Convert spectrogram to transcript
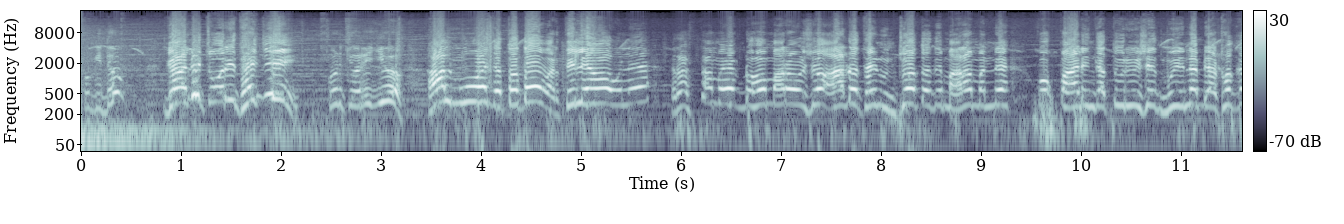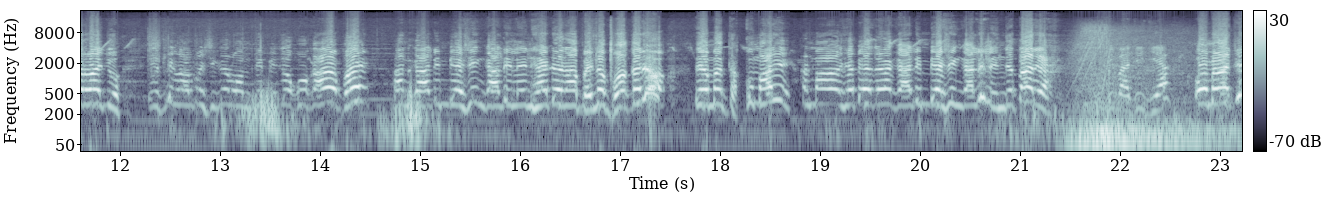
શું કીધું? ગાડી ચોરી થઈ ગઈ. કોણ ચોરી ગયું? હાલ હું હોય જતો તો વર્તી લેવા ઓલે રસ્તામાં એક ડોહો મારો ઓળશો આડો થઈને ઊંઝો તો તે મારા મનને કોક પાડીને જતું રહ્યું છે. હું એને બેઠો કરવા ગયો. એટલી વારમાં શિખર ઓમથી બીજો કોક આવ્યો ભાઈ અને ગાડીમાં બેસીને ગાડી લઈને હેડ્યો ના ભાઈને ભો કર્યો. તે મને ધક્કો મારી અને મારા છે બે જણા ગાડીમાં બેસીને ગાડી લઈને જતા રહ્યા. બાજુ ગયા ઓ હમણાં જે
